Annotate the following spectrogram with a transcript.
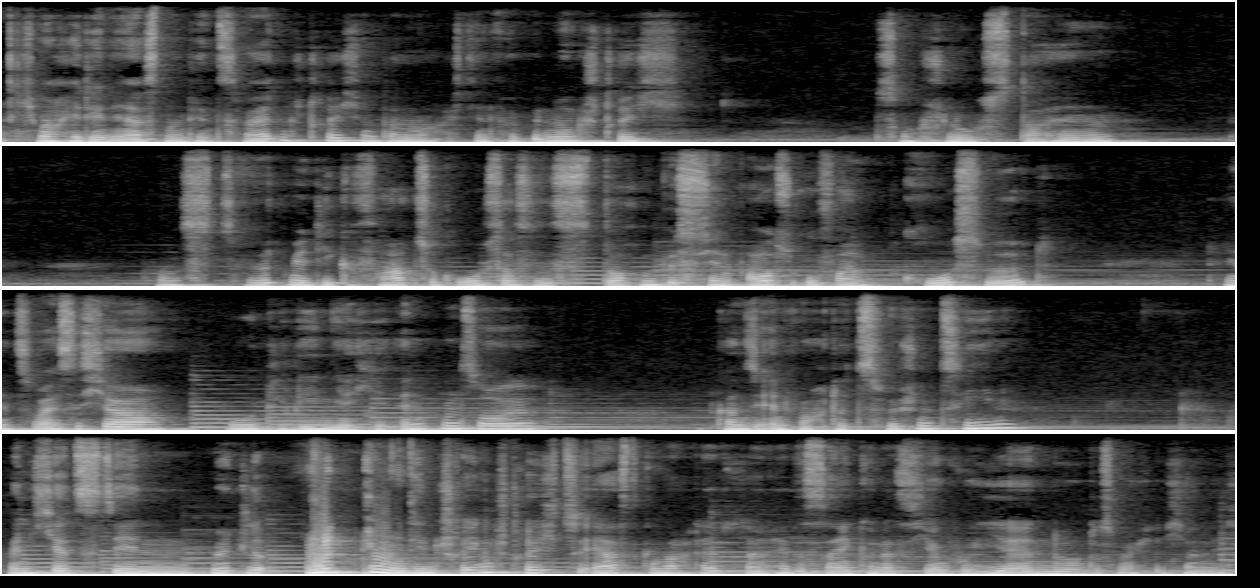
Ich mache hier den ersten und den zweiten Strich und dann mache ich den Verbindungsstrich zum Schluss dahin. Sonst wird mir die Gefahr zu groß, dass es doch ein bisschen ausufernd groß wird. Jetzt weiß ich ja, wo die Linie hier enden soll. Kann sie einfach dazwischen ziehen. Wenn ich jetzt den, den schrägen Strich zuerst gemacht hätte, dann hätte es sein können, dass ich irgendwo hier ende und das möchte ich ja nicht.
